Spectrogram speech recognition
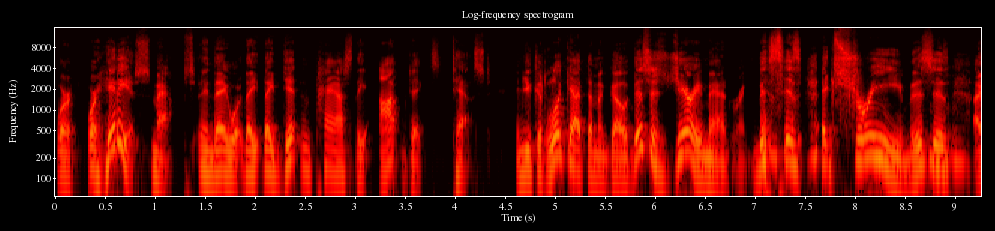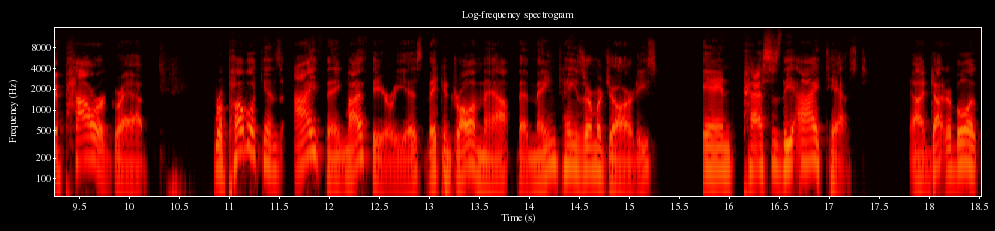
were were hideous maps, and they were they they didn't pass the optics test and you could look at them and go, this is gerrymandering. This is extreme. This is mm-hmm. a power grab. Republicans, I think, my theory is they can draw a map that maintains their majorities and passes the eye test. Uh, Dr. Bullock,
